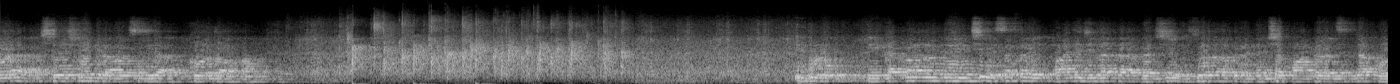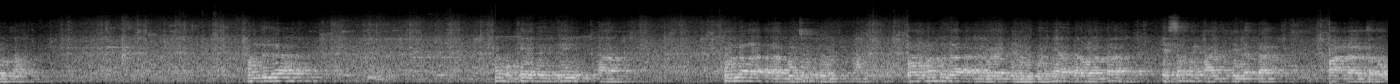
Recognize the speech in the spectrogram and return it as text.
కూడా స్టేజ్ పైకి రావాల్సిందిగా కోరుతా ఉన్నాం. ఇప్పుడు ఈ కర్మలను ఉపయోగించి ఎస్ఎఫ్ఐ మాజీ జిల్లా కార్యదర్శి సూర్య ఒక రెండు నిమిషాలు మాట్లాడాల్సిందిగా కోరుతాం. ముందుగా ముఖ్య అతిథి ఆ, పూల గుర్తు బహుమతుగా ఇవ్వడం జరుగుతుంది. ఆ తర్వాత ఎస్ఎఫ్ఐ మాజీ జిల్లా మాట్లాడతారు.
